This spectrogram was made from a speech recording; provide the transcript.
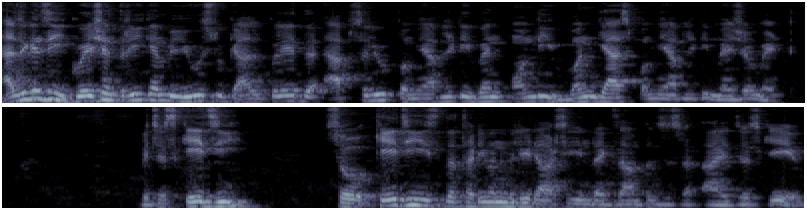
As you can see equation 3 can be used to calculate the absolute permeability when only one gas permeability measurement which is kg. So kg is the 31 millidarcy in the examples i just gave.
